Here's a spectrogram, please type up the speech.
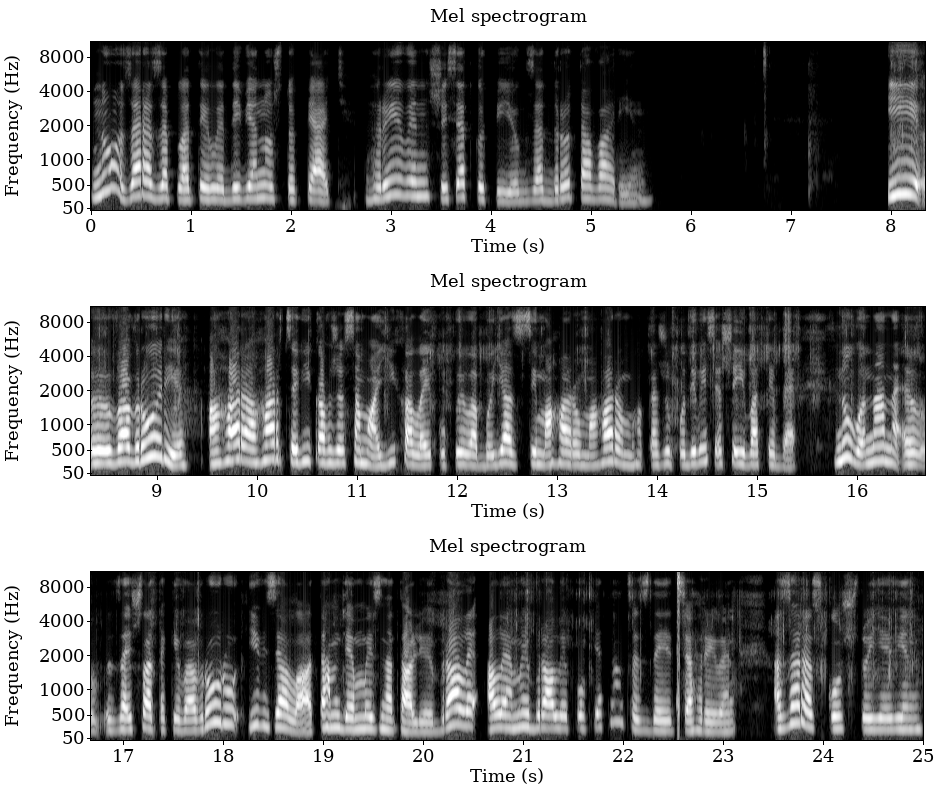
Ну, зараз заплатили 95 гривень 60 копійок за дротаварін. І е, в Аврорі агар, агар, це Віка вже сама їхала і купила, бо я з цим агаром, агаром кажу, подивися ще й в АТБ. Ну, вона е, зайшла таки в Аврору і взяла там, де ми з Наталією брали, але ми брали по 15, здається, гривень. А зараз коштує він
